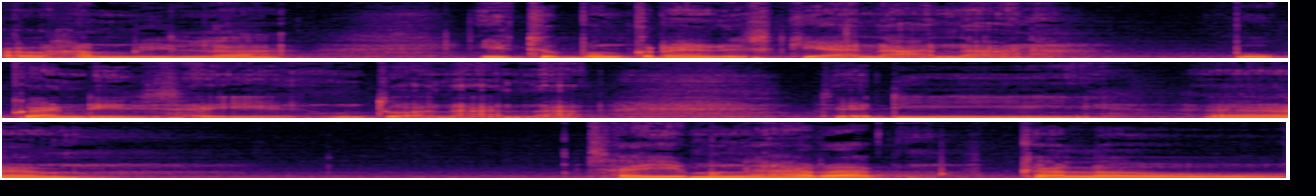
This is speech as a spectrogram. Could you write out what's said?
Alhamdulillah. Itu pun kerana rezeki anak-anak. Bukan diri saya untuk anak-anak. Jadi um, saya mengharap kalau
